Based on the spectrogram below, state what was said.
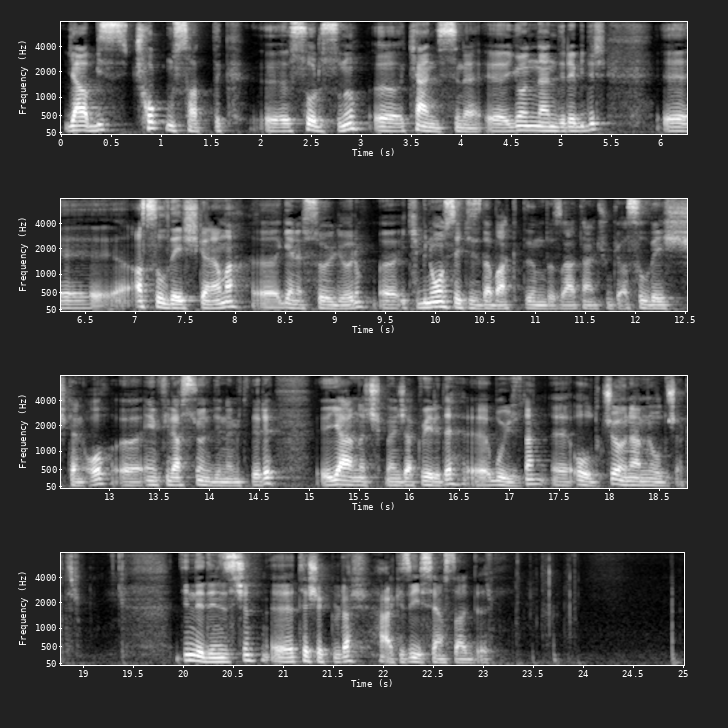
ya biz çok mu sattık e, sorusunu e, kendisine e, yönlendirebilir. E, asıl değişken ama e, gene söylüyorum e, 2018'de baktığımda zaten çünkü asıl değişken o e, enflasyon dinamikleri e, yarın açıklanacak veri de e, bu yüzden e, oldukça önemli olacaktır. Dinlediğiniz için e, teşekkürler. Herkese iyi seanslar dilerim.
